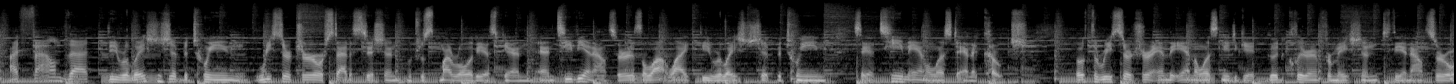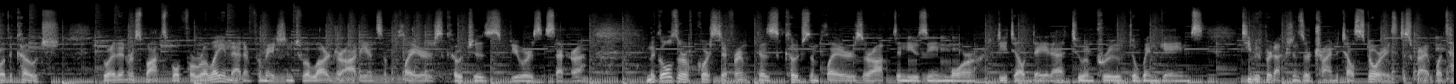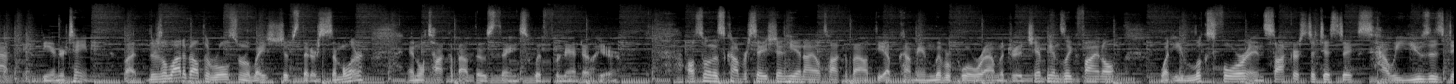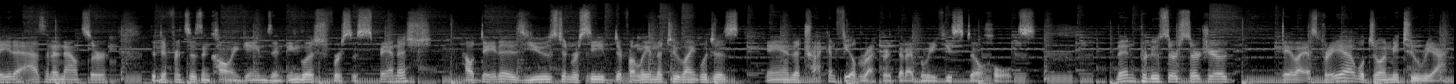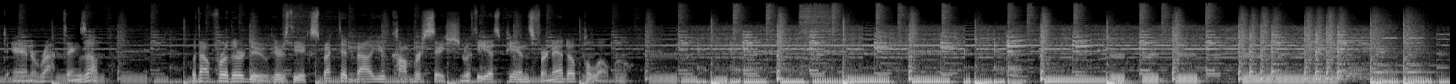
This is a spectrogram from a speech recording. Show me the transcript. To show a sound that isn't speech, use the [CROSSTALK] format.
I found that the relationship between researcher or statistician, which was my role at ESPN, and TV announcer is a lot like the relationship between, say, a team analyst and a coach. Both the researcher and the analyst need to get good, clear information to the announcer or the coach, who are then responsible for relaying that information to a larger audience of players, coaches, viewers, etc. And the goals are, of course, different because coaches and players are often using more detailed data to improve to win games. TV productions are trying to tell stories, describe what's happening, be entertaining. But there's a lot about the roles and relationships that are similar, and we'll talk about those things with Fernando here. Also, in this conversation, he and I will talk about the upcoming Liverpool Real Madrid Champions League final, what he looks for in soccer statistics, how he uses data as an announcer, the differences in calling games in English versus Spanish, how data is used and received differently in the two languages, and a track and field record that I believe he still holds. Then, producer Sergio de la Espriella will join me to react and wrap things up. Without further ado, here's the expected value conversation with ESPN's Fernando Palomo.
